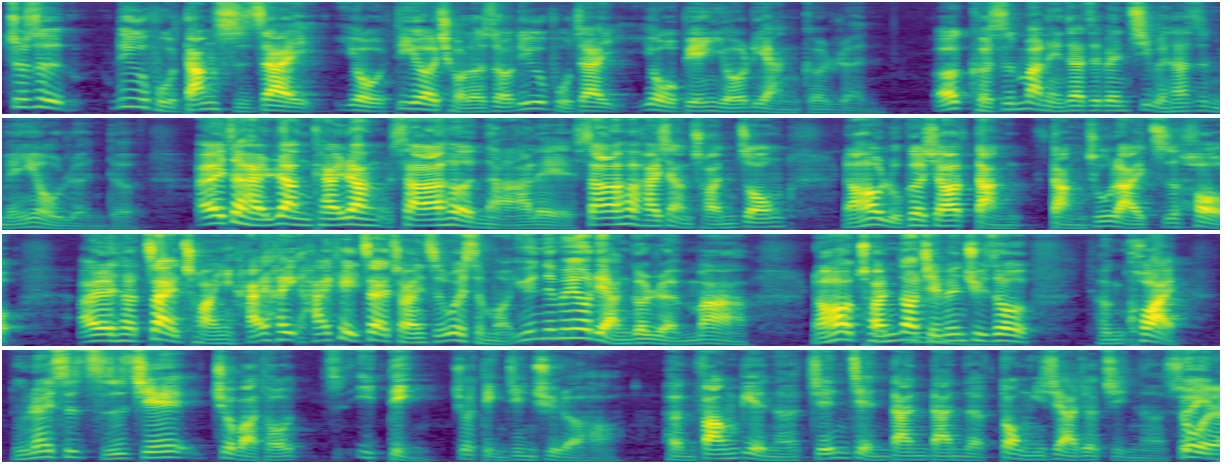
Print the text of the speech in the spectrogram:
就是利物浦当时在右第二球的时候，利物浦在右边有两个人，而可是曼联在这边基本上是没有人的。埃特还让开让萨拉赫拿嘞，萨拉赫还想传中，然后鲁克肖挡挡出来之后，埃雷特再传一还还还可以再传一次，为什么？因为那边有两个人嘛。然后传到前面去之后，很快努内斯直接就把头一顶就顶进去了哈，很方便呢，简简单单的动一下就进了，所以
